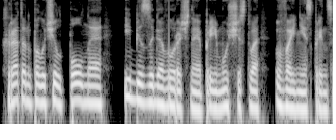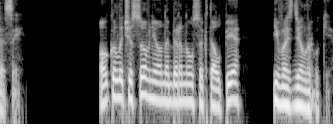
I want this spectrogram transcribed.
Хратен получил полное и безоговорочное преимущество в войне с принцессой. Около часовни он обернулся к толпе и воздел руки.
